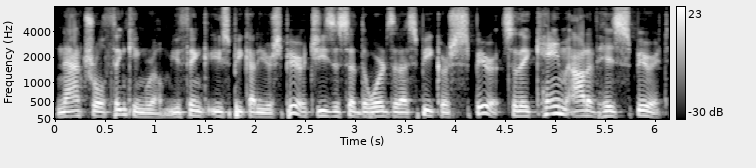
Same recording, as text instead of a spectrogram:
natural thinking realm. You think you speak out of your spirit. Jesus said, The words that I speak are spirit. So they came out of his spirit.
